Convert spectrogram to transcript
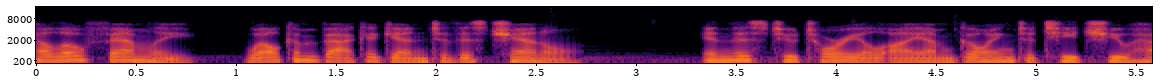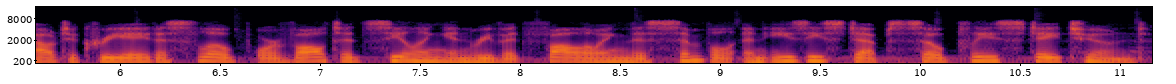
Hello family, welcome back again to this channel. In this tutorial I am going to teach you how to create a slope or vaulted ceiling in Revit following this simple and easy steps so please stay tuned.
